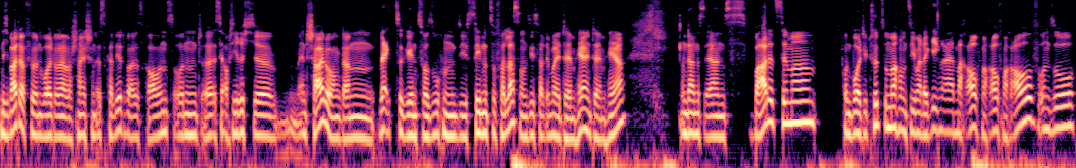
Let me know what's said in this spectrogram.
nicht weiterführen wollte und er wahrscheinlich schon eskaliert war des Grauens und äh, ist ja auch die richtige Entscheidung, dann wegzugehen, zu versuchen, die Szene zu verlassen und sie ist halt immer hinter ihm her, hinter ihm her. Und dann ist er ins Badezimmer und wollte die Tür zumachen und sie immer dagegen, äh, mach auf, mach auf, mach auf und so.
